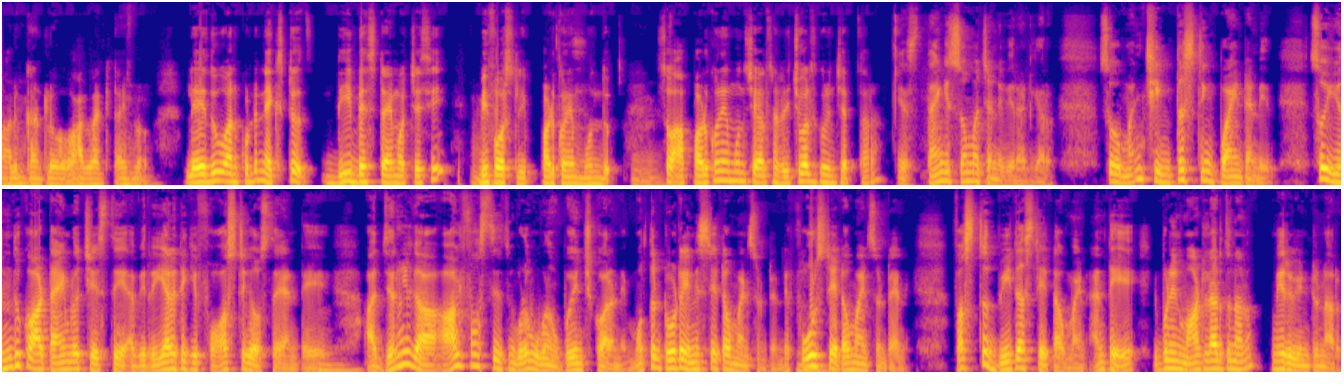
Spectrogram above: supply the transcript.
నాలుగు గంటలు అలాంటి టైంలో. లేదు అనుకుంటే నెక్స్ట్ ది బెస్ట్ టైం వచ్చేసి బిఫోర్ స్లీప్ పడుకునే ముందు. సో ఆ పడుకునే ముందు చేయాల్సిన రిచువల్స్ గురించి చెప్తారా? Yes thank you so much అండి విరాట్ గారు. సో మంచి ఇంట్రెస్టింగ్ పాయింట్ అండి ఇది. సో ఎందుకు ఆ టైంలో చేస్తే అవి రియాలిటీకి ఫాస్ట్గా వస్తాయంటే ఆ జనరల్గా ఆల్ఫా స్థితిని కూడా మనం ఉపయోగించుకోవాలండి. మొత్తం టోటల్ ఎన్ని స్టేట్ ఆఫ్ మైండ్స్ ఉంటాయండి? ఫోర్. స్టేట్ ఆఫ్ మైండ్స్ ఉంటాయండి. First beta state of mind. అంటే ఇప్పుడు నేను మాట్లాడుతున్నాను మీరు వింటున్నారు.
